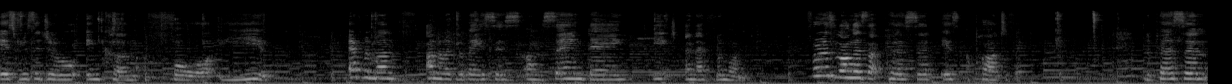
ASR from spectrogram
it's residual income for you every month on a regular basis on the same day each and every month for as long as that person is a part of it. The person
